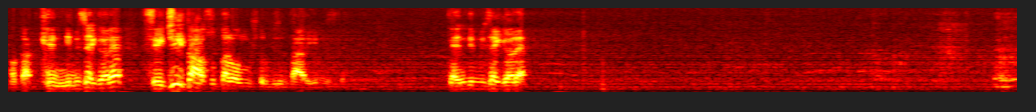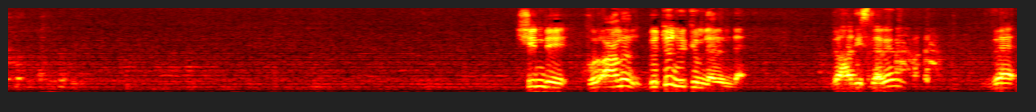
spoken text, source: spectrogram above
Fakat kendimize göre feci taassuplar olmuştur bizim tarihimizde. Kendimize göre. Şimdi Kur'an'ın bütün hükümlerinde ve hadislerin ve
